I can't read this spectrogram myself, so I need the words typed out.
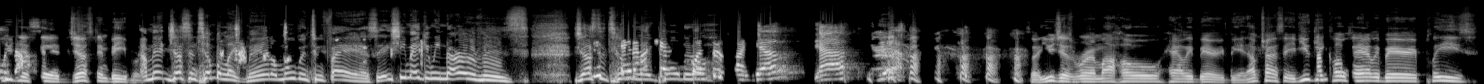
you just said Justin Bieber. I meant Justin Timberlake, man. I'm moving too fast. She making me nervous. Justin and Timberlake pulled it off. like, yeah, yeah, yeah. So you just ruined my whole Halle Berry bid. I'm trying to say, if you get close to Halle Berry, please,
